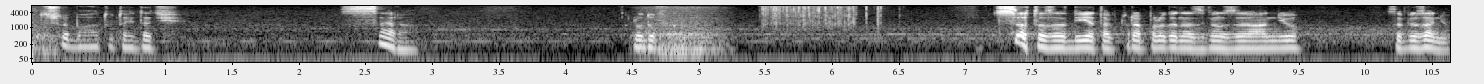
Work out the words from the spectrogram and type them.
potrzeba tutaj dać sera. Lodówka. Co to za dieta, która polega na związaniu, zawiązaniu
